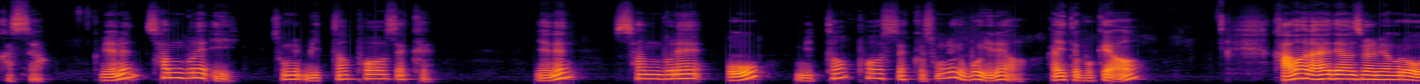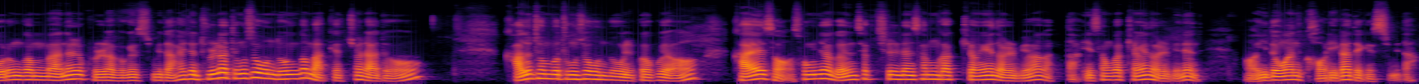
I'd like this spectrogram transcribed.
갔어요. 그러면은 3분의 2 속력 m per sec. 얘는 3분의 5 m per sec. 속력이 뭐 이래요. 하여튼 볼게요. 가와 나에 대한 설명으로 옳은 것만을 골라보겠습니다. 하여튼 둘 다 등속 운동인 건 맞겠죠, 나도. 가도 전부 등속 운동일 거고요. 가에서 속력은 색칠된 삼각형의 넓이와 같다. 이 삼각형의 넓이는 어, 이동한 거리가 되겠습니다.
